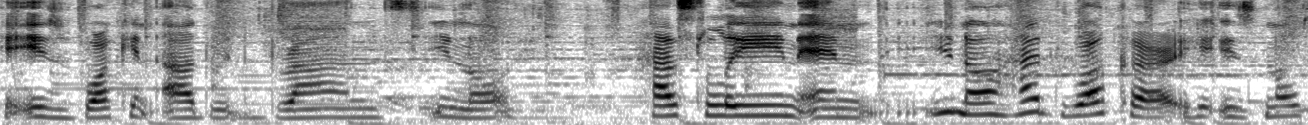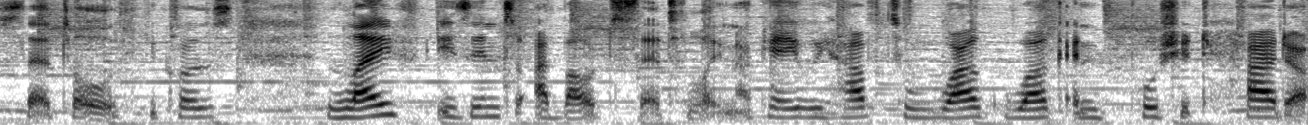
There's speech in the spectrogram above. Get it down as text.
he is working out with brands you know hustling and you know hard worker. He is not settled because life isn't about settling okay? We have to work work and push it harder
